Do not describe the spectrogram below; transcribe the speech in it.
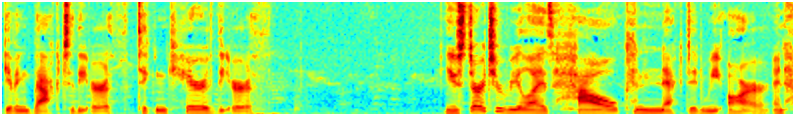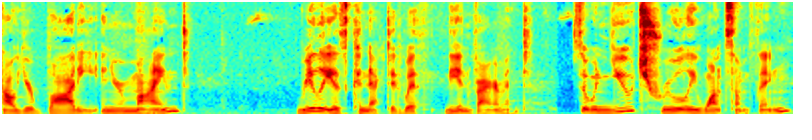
giving back to the earth, taking care of the earth, you start to realize how connected we are and how your body and your mind really is connected with the environment. So when you truly want something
